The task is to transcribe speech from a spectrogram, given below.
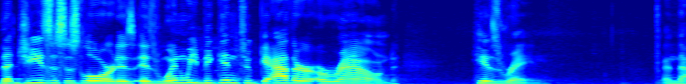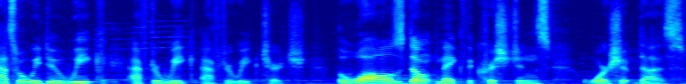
that Jesus is Lord is, is when we begin to gather around His reign. And that's what we do week after week after week, church. The walls don't make the Christians worship does.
